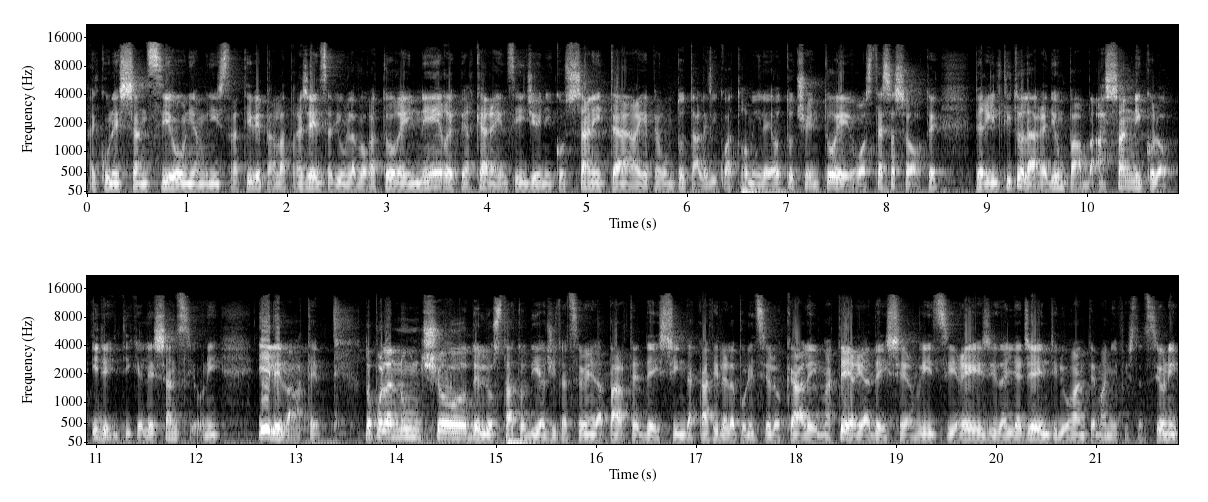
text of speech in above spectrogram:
alcune sanzioni amministrative per la presenza di un lavoratore in nero e per carenze igienico-sanitarie per un totale di 4.800 euro. Stessa sorte per il titolare di un pub a San Nicolò, identiche le sanzioni elevate. Dopo l'annuncio dello stato di agitazione da parte dei sindacati della polizia locale in materia dei servizi resi dagli agenti durante manifestazioni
